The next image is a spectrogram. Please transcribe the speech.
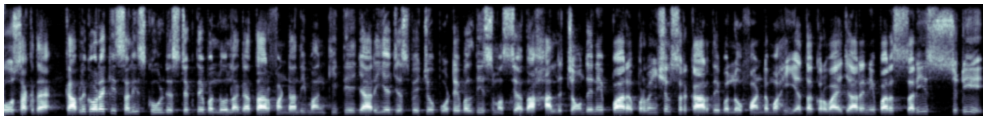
ਹੋ ਸਕਦਾ ਹੈ। ਕਾਬਲ ਗੌਰ ਹੈ ਕਿ ਸਲੀ ਸਕੂਲ ਡਿਸਟ੍ਰਿਕਟ ਦੇ ਵੱਲੋਂ ਲਗਾਤਾਰ ਫੰਡਾਂ ਦੀ ਮੰਗ ਕੀਤੀ ਜਾ ਰਹੀ ਹੈ, ਜਿਸ ਵਿੱਚ ਉਹ ਪੋਰਟੇਬਲ ਦੀ ਸਮੱਸਿਆ ਦਾ ਹੱਲ ਚਾਹੁੰਦੇ ਨੇ, ਪਰ ਪ੍ਰੋਵਿੰਸ਼ੀਅਲ ਸਰਕਾਰ ਦੇ ਵੱਲੋਂ ਫੰਡ ਮੁਹੱਈਆ ਤਾਂ ਕਰਵਾਏ ਜਾ ਰਹੇ ਨੇ, ਪਰ ਸਰੀ ਸਿਟੀ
